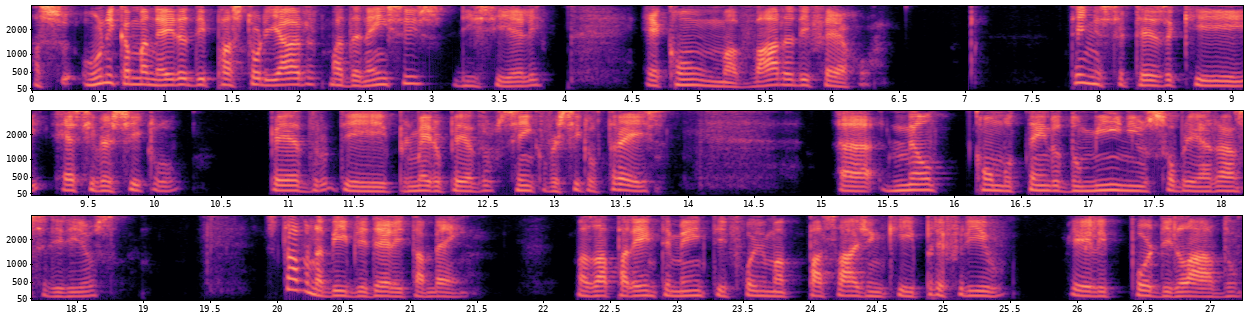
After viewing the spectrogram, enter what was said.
A única maneira de pastorear madeirenses, disse ele, é com uma vara de ferro. Tenho certeza que esse versículo Pedro, de 1 Pedro 5, versículo 3, uh, ah, não como tendo domínio sobre a herança de Deus, estava na Bíblia dele também, mas aparentemente foi uma passagem que preferiu ele pôr de lado,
